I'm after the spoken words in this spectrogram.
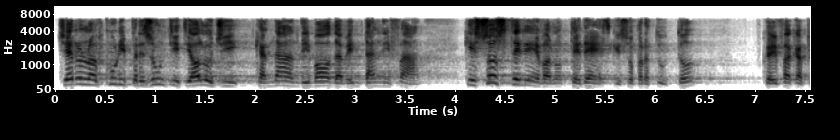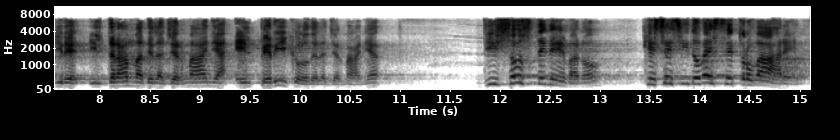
C'erano alcuni presunti teologi che andavano di moda vent'anni fa, che sostenevano, tedeschi soprattutto, che fa capire il dramma della Germania e il pericolo della Germania, di sostenevano che se si dovesse trovare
